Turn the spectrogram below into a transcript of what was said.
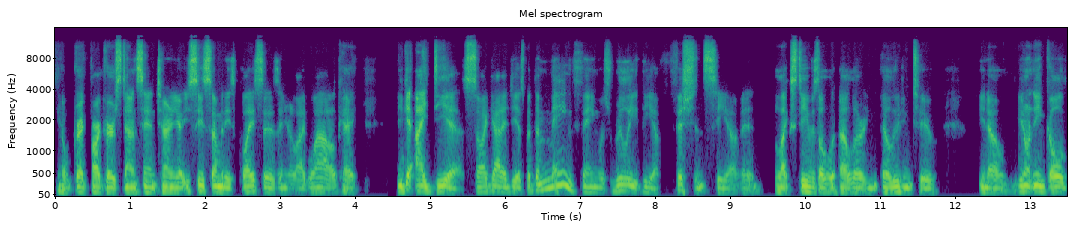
you know Greg Parker's down in San Antonio. You see some of these places, and you're like, wow, okay. You get ideas. So I got ideas, but the main thing was really the efficiency of it. Like Steve is alluding, alluding to, you know, you don't need gold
